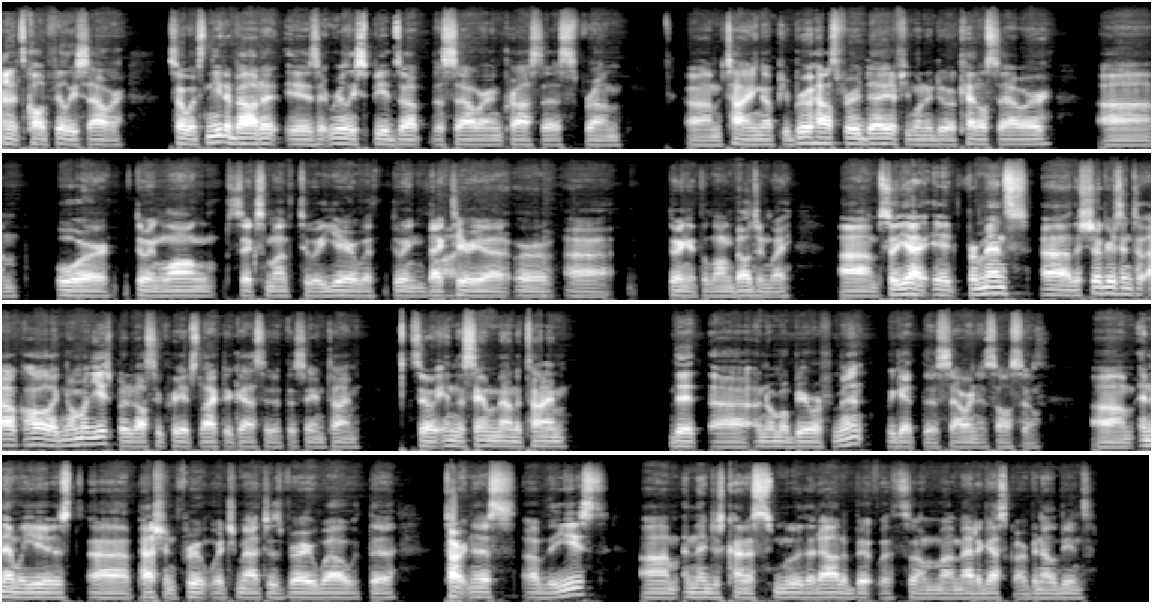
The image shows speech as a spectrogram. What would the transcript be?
And it's called Philly Sour. So what's neat about it is it really speeds up the souring process from um, tying up your brew house for a day if you want to do a kettle sour, um, or doing long six month to a year with doing bacteria or uh, doing it the long Belgian way. Um, so yeah, it ferments uh, the sugars into alcohol like normal yeast, but it also creates lactic acid at the same time. So in the same amount of time that uh, a normal beer will ferment, we get the sourness also. Um, and then we used uh, passion fruit, which matches very well with the tartness of the yeast, um, and then just kind of smooth it out a bit with some uh, Madagascar vanilla beans.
